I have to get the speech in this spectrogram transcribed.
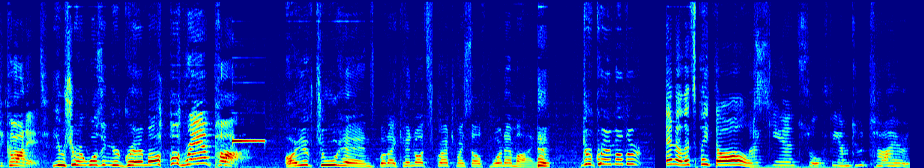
I got it. You sure it wasn't your grandma? Grandpa! I have two hands, but I cannot scratch myself. What am I? your grandmother? Anna, let's play dolls. I can't, Sophie. I'm too tired.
